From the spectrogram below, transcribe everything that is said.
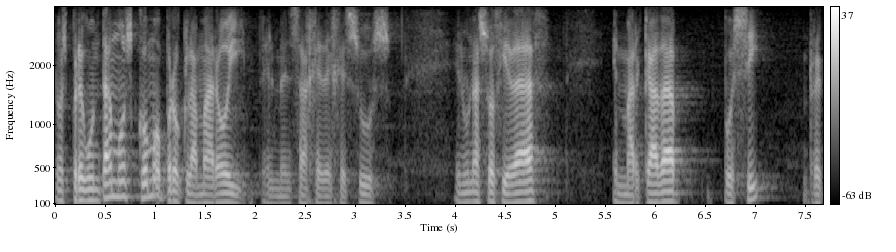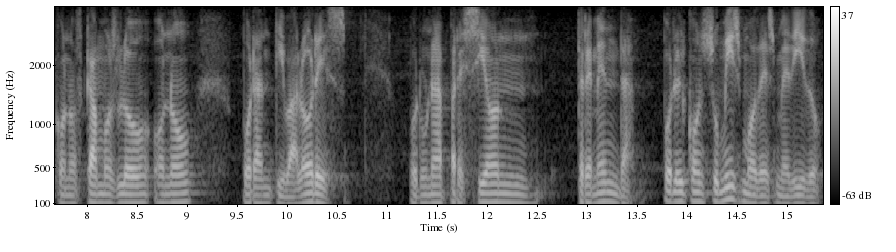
Nos preguntamos cómo proclamar hoy el mensaje de Jesús en una sociedad enmarcada, pues sí, reconozcámoslo o no, por antivalores, por una presión tremenda, por el consumismo desmedido,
